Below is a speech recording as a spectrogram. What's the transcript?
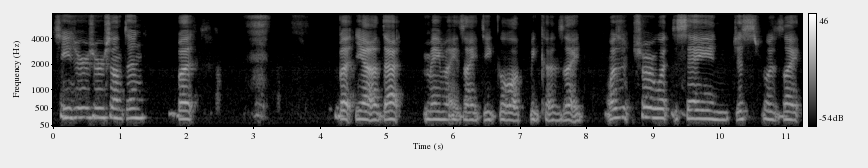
seizures or something, but, but yeah, that made my anxiety go up because I wasn't sure what to say and just was like,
